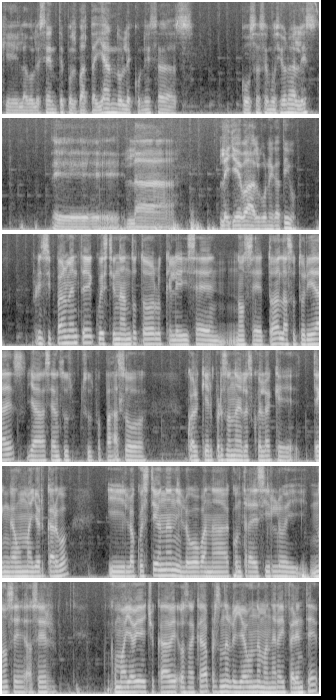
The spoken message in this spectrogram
que el adolescente, pues batallándole con esas cosas emocionales, eh, la, le lleva a algo negativo. Principalmente cuestionando todo lo que le dicen, no sé, todas las autoridades, ya sean sus, sus papás o cualquier persona de la escuela que tenga un mayor cargo, y lo cuestionan y luego van a contradecirlo y no sé, hacer, como ya había dicho, cada o sea, cada persona lo lleva de una manera diferente,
